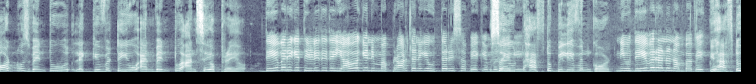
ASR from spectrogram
God knows when to like give it to you and when to answer your prayer. ದೇವರಿಗೆ ತಿಳಿದಿದೆ ಯಾವಾಗ ನಿಮ್ಮ ಪ್ರಾರ್ಥನೆಗೆ So ಉತ್ತರಿಸಬೇಕೆಂಬುದಾಗಿ you have to believe in God. ನೀವು ದೇವರನ್ನು ನಂಬಬೇಕು You have to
